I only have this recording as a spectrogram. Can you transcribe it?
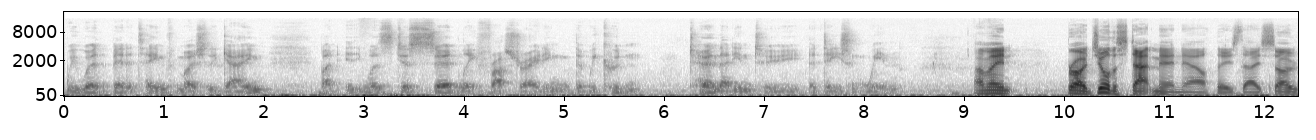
we were the better team for most of the game. But it was just certainly frustrating that we couldn't turn that into a decent win. I mean, bro, you're the stat man now these days. So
